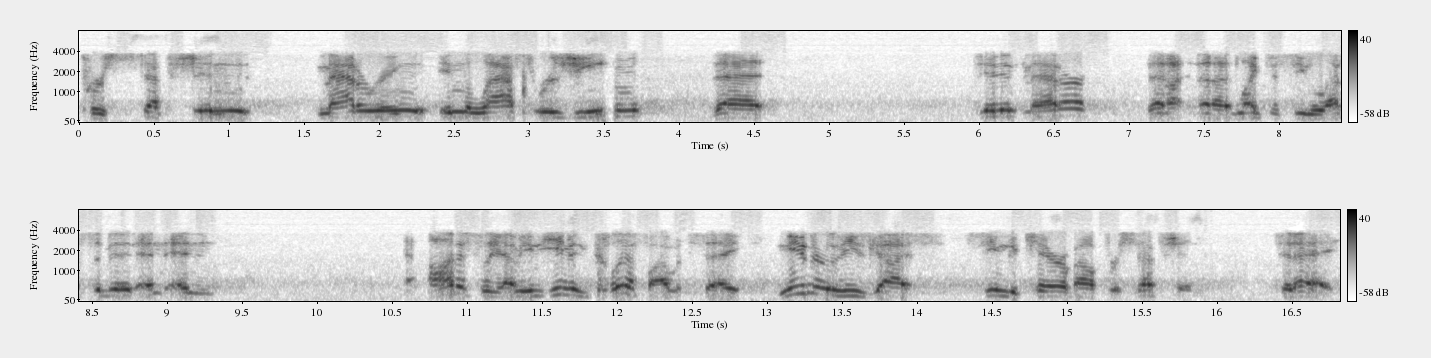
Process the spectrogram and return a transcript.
perception mattering in the last regime that didn't matter. That, I, that I'd like to see less of it. And, and honestly, I mean, even Kliff, I would say, neither of these guys seem to care about perception today.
